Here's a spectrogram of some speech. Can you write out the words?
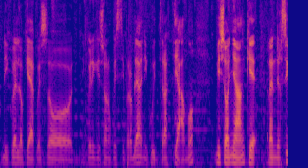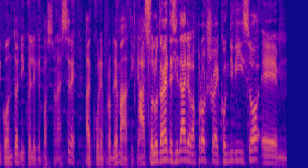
di quello che è questo di quelli che sono questi problemi di cui trattiamo bisogna anche rendersi conto di quelle che possono essere alcune problematiche. Assolutamente sì, Dario, l'approccio è condiviso e...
